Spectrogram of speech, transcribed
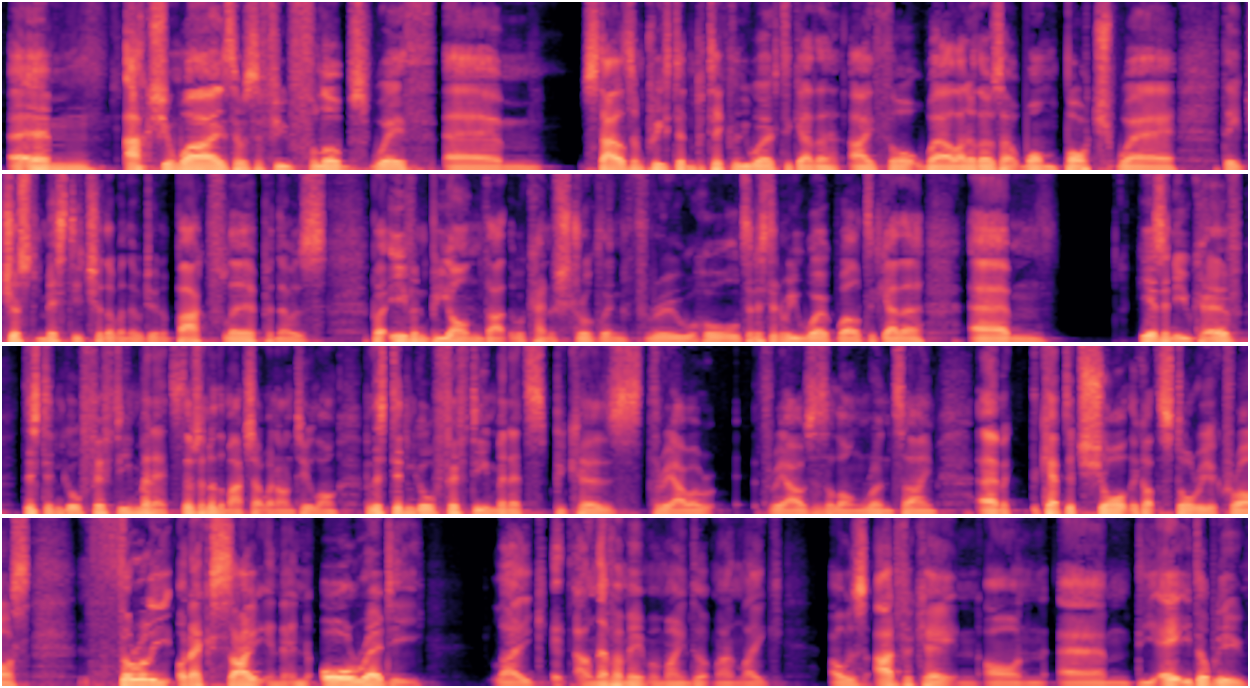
Um, action wise, there was a few flubs with. Um, Styles and Priest didn't particularly work together, I thought. Well, I know there was that one botch where they just missed each other when they were doing a backflip, and there was, but even beyond that, they were kind of struggling through holds, and it didn't really work well together. Um, here's a new curve. This didn't go 15 minutes. There was another match that went on too long, but this didn't go 15 minutes because three hour three hours is a long run time. Um, they kept it short. They got the story across. Thoroughly unexciting and already like it, I'll never make my mind up, man. Like I was advocating on um, the AEW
